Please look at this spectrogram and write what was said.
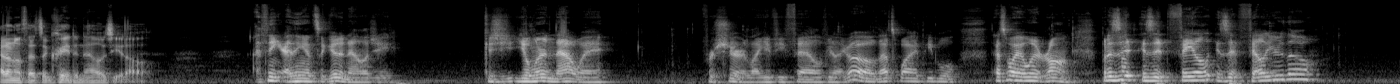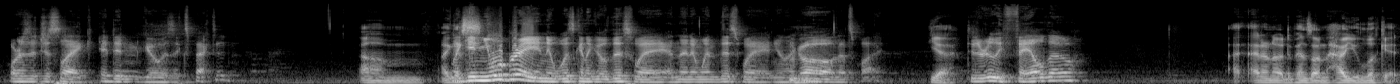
I don't know if that's a great analogy at all. I think I think that's a good analogy. Cuz you, you'll learn that way. For sure. Like if you fail, if you're like, "Oh, that's why people that's why I went wrong." But is it is it fail is it failure though? Or is it just like it didn't go as expected? Um, I Like guess in your brain it was going to go this way and then it went this way and you're like, "Oh, that's why." yeah. Did it really fail though? I, I don't know. It depends on how you look at,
